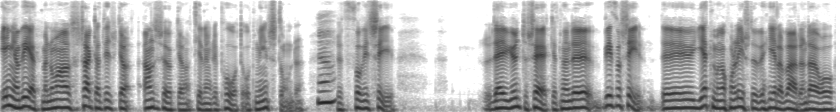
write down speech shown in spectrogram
ingen vet, men de har sagt att vi ska ansöka till en report åtminstone. Ja. Det får vi se. Det är ju inte säkert, men det, vi får se. Det är ju jättemånga journalister över hela världen där och,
